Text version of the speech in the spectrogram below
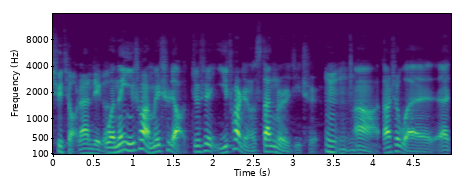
去挑战这个。我那一串没吃了，就是一串顶了三根鸡翅嗯嗯嗯啊。当时我呃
